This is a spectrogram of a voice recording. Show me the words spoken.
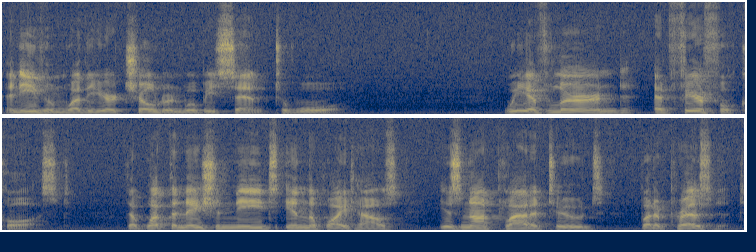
and even whether your children will be sent to war. We have learned at fearful cost that what the nation needs in the White House is not platitudes, but a president.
